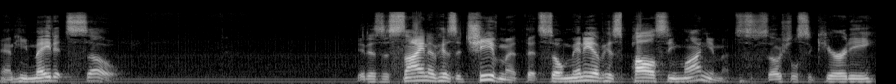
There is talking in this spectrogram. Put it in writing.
and he made it so. It is a sign of his achievement that so many of his policy monuments, Social Security,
